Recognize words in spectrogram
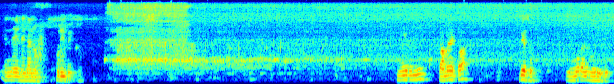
ಎಣ್ಣೆಯಲ್ಲಿ ನಾನು ಹುರಿಬೇಕು. ನೀರುಳ್ಳಿ, ಟೊಮೆಟೊ ಬೇಸೊಪ್ಪು ಈ ಮೂರನ್ನು ಹುರಿಬೇಕು.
